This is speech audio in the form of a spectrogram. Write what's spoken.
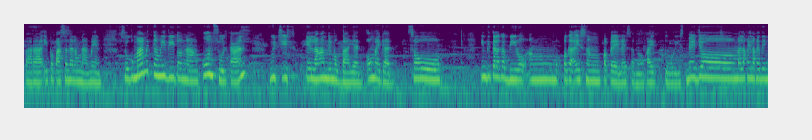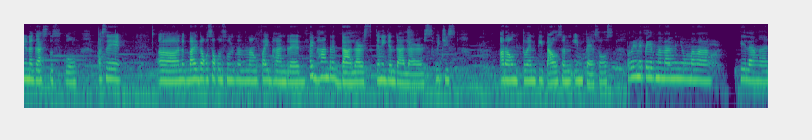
para ipapasa na lang namin. So gumamit kami dito ng consultant which is kailangan din magbayad. Oh my god. So hindi talaga biro ang pag-aayos ng papeles ano kahit tourist. Medyo malaki-laki din yung nagastos ko. Kasi ah, nagbayad ako sa consultant ng 500 500 dollars Canadian dollars which is around 20,000 in pesos. Pre-prepare na namin yung mga kailangan.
